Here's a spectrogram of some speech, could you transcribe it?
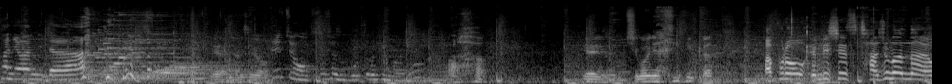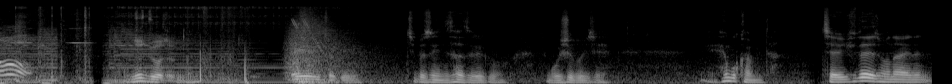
환영합니다. 네, 안녕하세요. 일정 없으셔서 못 들어오신 거예요? 아, 예, 좀 직원이 아니니까 앞으로 MBC에서 자주 만나요. 완전 좋아졌네. 매일 저기 집에서 인사드리고 모시고 이제 예, 행복합니다. 제 휴대전화에는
